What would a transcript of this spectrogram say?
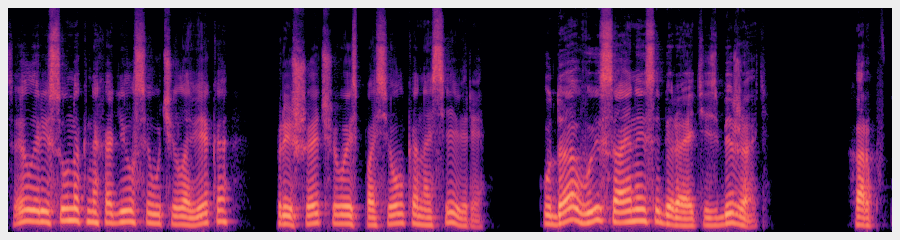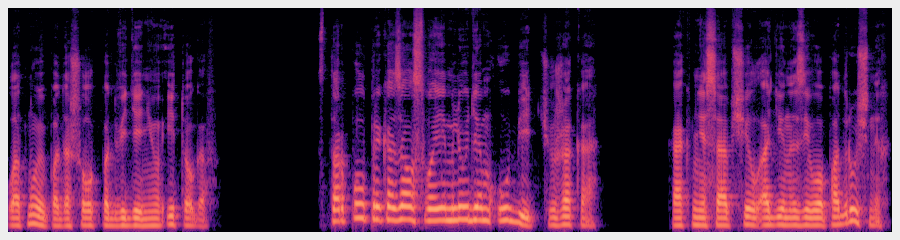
целый рисунок находился у человека, пришедшего из поселка на севере, куда вы с Айной собираетесь бежать. Харп вплотную подошел к подведению итогов. Старпол приказал своим людям убить чужака. Как мне сообщил один из его подручных,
